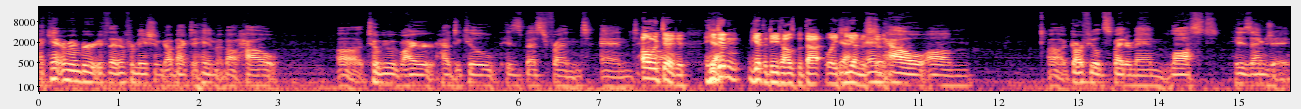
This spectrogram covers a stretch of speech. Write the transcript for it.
I can't remember if that information got back to him about how uh Tobey Maguire had to kill his best friend and Oh, it did. It, he Yeah. didn't get the details, but that like he understood. And how um, uh, Garfield Spider Man lost his MJ.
